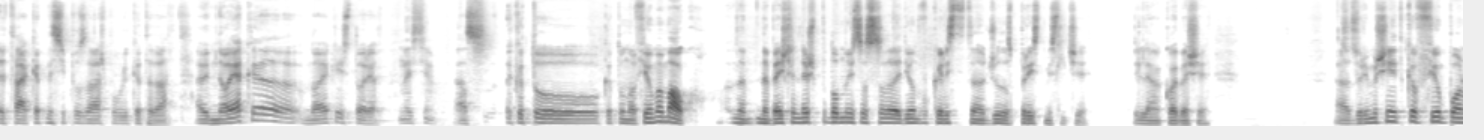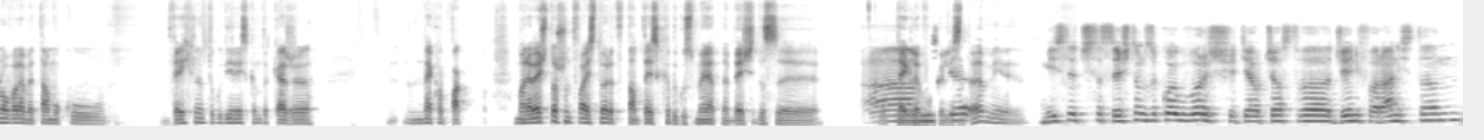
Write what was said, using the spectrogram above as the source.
Е, това е като не си познаваш публиката, да. Ами, много яка, много яка история. Наистина. Аз като, като на филма малко. Не, не беше ли нещо подобно и с един от вокалистите на Judas Priest, мисля, че? Или на кой беше? А, дори имаше и такъв филм по едно време, там около 2000-та година, искам да кажа. Някаква пак. Ма не беше точно това историята, там те искаха да го сменят, не беше да се оттегля вокалиста. Ами, Мисля, че се сещам за кой говориш. Тя участва Дженифър Анистън,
